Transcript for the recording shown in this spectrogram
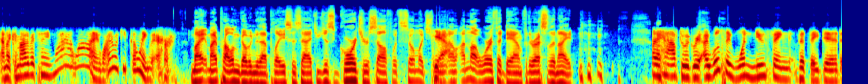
and I come out of it saying, why why why do I keep going there? My my problem going to that place is that you just gorge yourself with so much meat. Yeah. I'm, I'm not worth a damn for the rest of the night. I have to agree. I will say one new thing that they did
